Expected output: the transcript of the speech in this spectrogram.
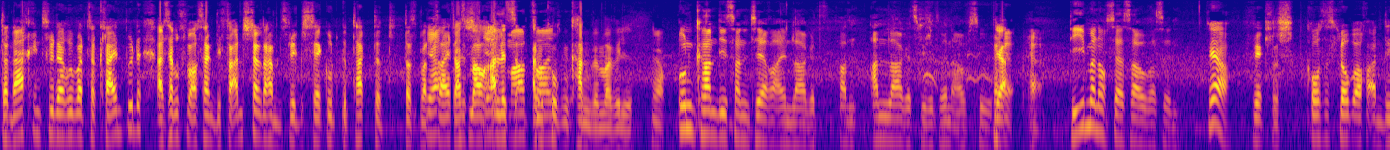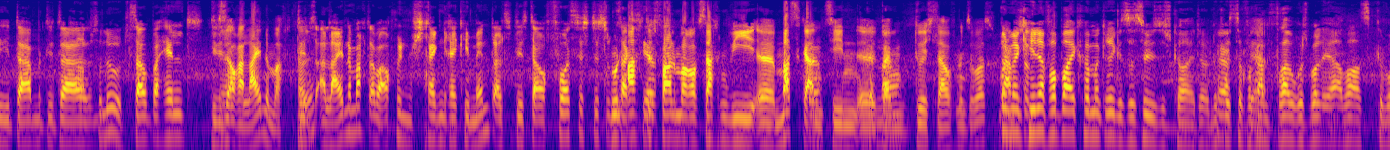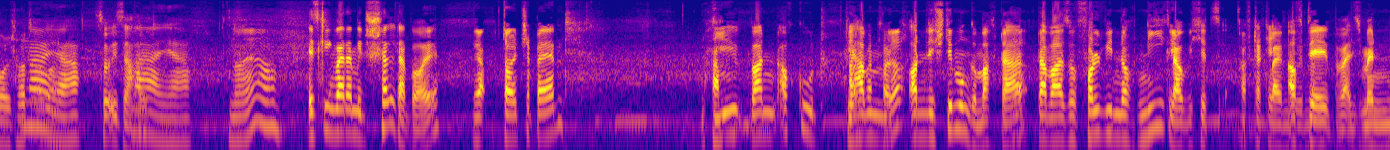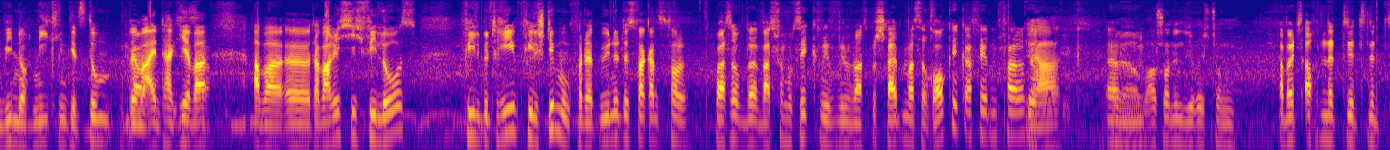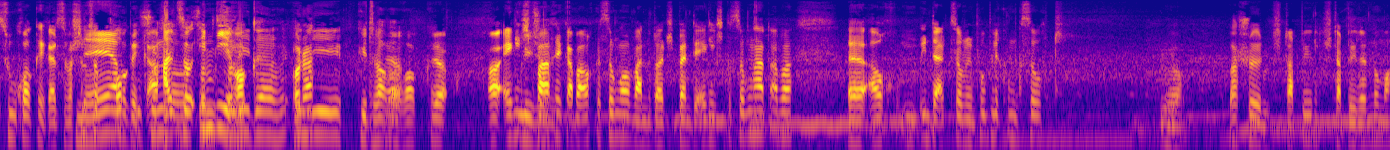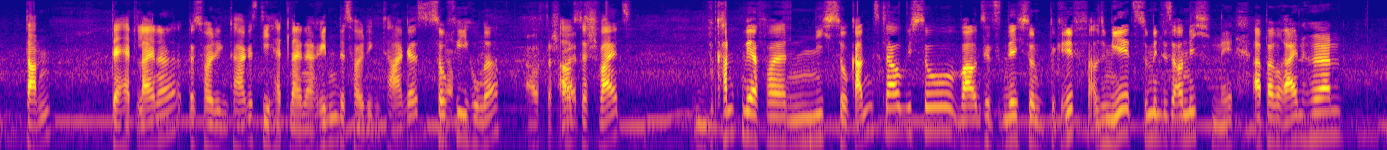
Danach ging es wieder rüber zur Kleinbühne. Also da muss man auch sagen, die Veranstalter haben das wirklich sehr gut getaktet, dass man Ja, zeitlich... Dass man auch Ja, alles Mahlzeit. angucken kann, wenn man will. Und kann die sanitäre Einlage, an, Anlage zwischendrin aufsuchen. Ja. ja. Die immer noch sehr sauber sind. ja, wirklich. Großes Lob auch an die Dame, die da Absolut. sauber hält. Die das Ja. auch alleine macht. Die Gell? das alleine macht, aber auch mit einem strengen Regiment. Also die ist da auch vorsichtig und, Und sagt achtet dir, vor allem auch auf Sachen wie äh, Maske anziehen äh, Genau. beim Durchlaufen und sowas. Und wenn. Kinder vorbeikommen, kriegen sie Süßigkeiten. Und Ja. Christopher Ja. ganz traurig, weil er aber was gewollt hat. aber- naja, So ist er halt. naja. Naja. Es ging weiter mit Shelterboy. Ja, deutsche Band. Die waren auch gut. Die Haben haben ordentlich Stimmung gemacht da. Ja. Da war so voll wie noch nie, glaube ich, jetzt Auf der kleinen auf Bühne. der, weil ich meine, wie noch nie klingt jetzt dumm, wenn Ja, man einen Tag hier war. ja. Aber äh, da war richtig viel los, viel Betrieb, viel Stimmung vor der Bühne. Das war ganz toll. War so, was für Musik, wie will man es beschreiben? War so rockig auf jeden Fall. Ja. Ähm, ja, war schon in die Richtung. Aber jetzt auch nicht, jetzt nicht zu rockig, also war schon Nee, so aber poppig. schon. Also schon Indie-Rock, oder? Indie-Gitarre-Rock. Ja. Englischsprachig, aber auch gesungen. War eine deutsche Band, die Englisch gesungen hat, aber äh, auch Interaktion mit dem Publikum gesucht. Ja, War schön. stabil, stabile Nummer. Dann der Headliner des heutigen Tages, die Headlinerin des heutigen Tages, Sophie Hunger Aus der Schweiz. aus der Schweiz. Kannten wir vorher nicht so ganz, glaube ich, so. War uns jetzt nicht so ein Begriff, also mir jetzt zumindest auch nicht. Nee, aber beim Reinhören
